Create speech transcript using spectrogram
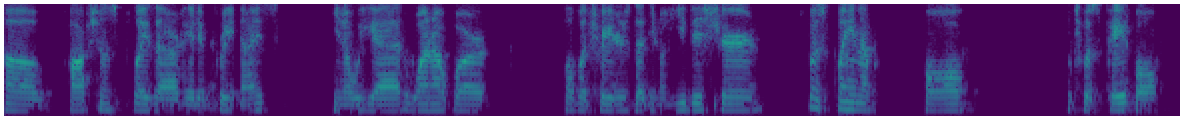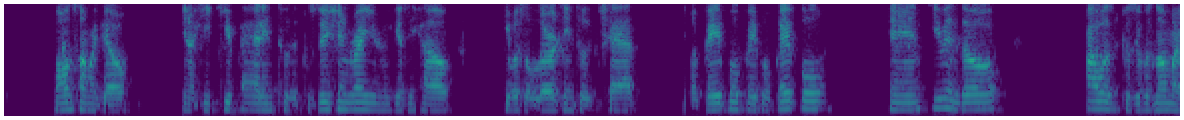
uh options plays that are hitting pretty nice. You know, we got one of our our traders that you know he did share was playing a ball which was a long time ago. You know, he keep adding to the position, right? You know, you can see how he was alerting to the chat, you know, PayPal, PayPal, PayPal. And even though I was, because it was not my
